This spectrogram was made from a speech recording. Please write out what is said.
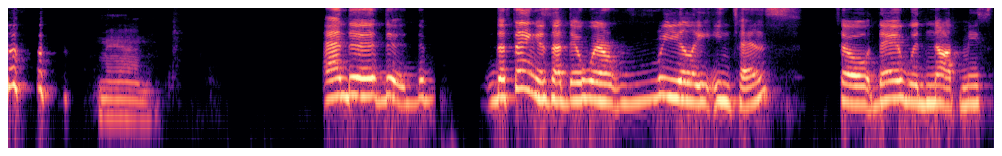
Man. And the, the the the thing is that they were really intense. So they would not miss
